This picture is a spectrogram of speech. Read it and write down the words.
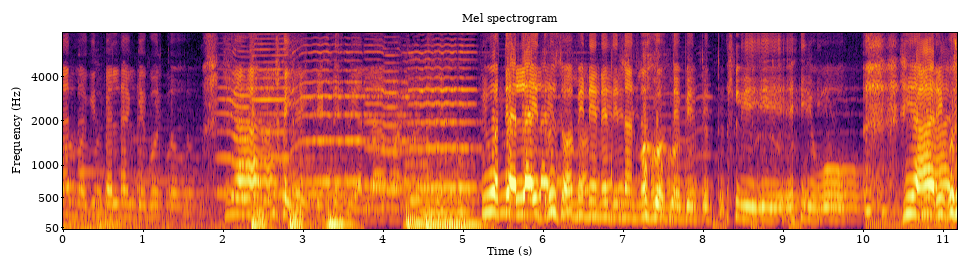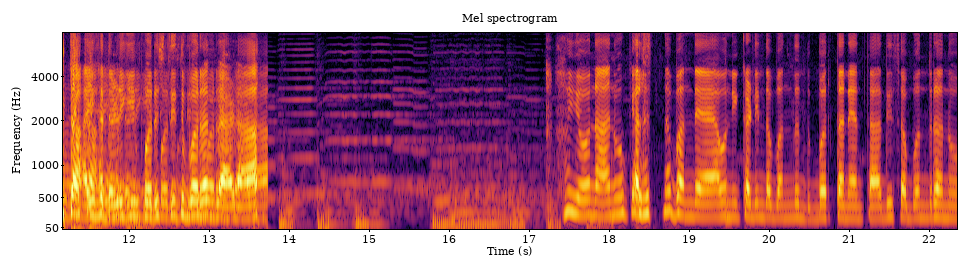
ನನ್ನ ಮಗಿನ ಬೆಲ್ಲ ಹಂಗೆ ಗೊತ್ತು. ಯಾ ಎಲ್ಲ ಮಾಡಿದ್ರು ಇವತ್ತೆಲ್ಲ ಇದ್ರು ಸ್ವಾಮಿ ನೆನೆ ದಿನ ನನ್ನ ಮಗು ಬಿದ್ದಿತ್ತು ಅಲ್ಲಿ ಅಯ್ಯೋ, ಯಾರಿಗೂ ತಾಯಿ ಹದಳಿಗೆ ಪರಿಸ್ಥಿತಿ ಬರೋದ್ ಬೇಡ. ಅಯ್ಯೋ, ನಾನು ಕೆಲಸದಿಂದ ಬಂದೆ. ಅವನ ಈ ಕಡೆಯಿಂದ ಬಂದದ್ದು ಬರ್ತಾನೆ ಅಂತ ದಿವಸ ಬಂದ್ರನು.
